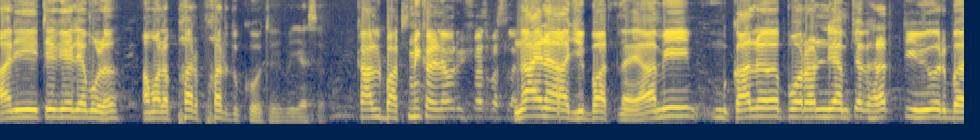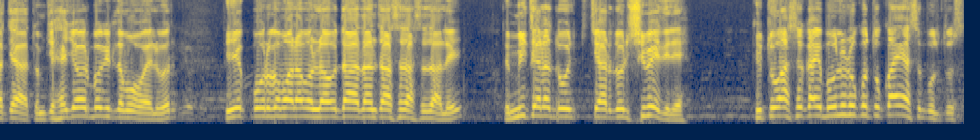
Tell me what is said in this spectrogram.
आणि ते गेल्यामुळं आम्हाला फार फार दुःख होतं म्हणजे असं. काल बातमी कळल्यावर विश्वास बसला. नाही नाही अजिबात नाही. आम्ही काल पोरांनी आमच्या घरात टी व्हीवर त्या तुमच्या ह्याच्यावर बघितलं मोबाईलवर. एक पोरग मला म्हणलं "अहो, दादांचं असं असं झालंय. तर मी त्याला दोन चार दोन शिवे दिले की तू असं काय बोलू नको तू काय असं बोलतोस?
